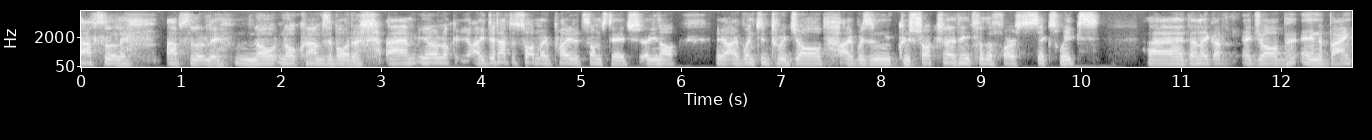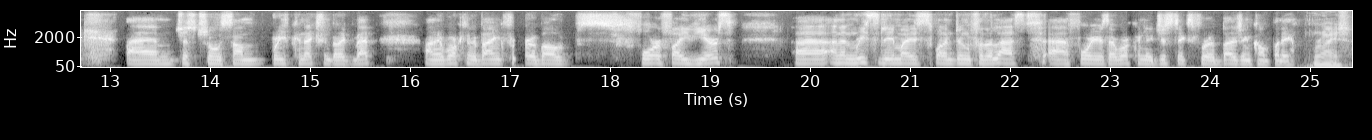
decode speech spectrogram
Absolutely, absolutely. No, no qualms about it. Um, you know, look, I did have to swallow my pride at some stage. You know, yeah, I went into a job. I was in construction, I think, for the first six weeks. Uh, then I got a job in a bank, um, just through some brief connection that I'd met, and I worked in a bank for about four or five years. Uh, and then recently, my what I'm doing for the last uh, four years, I work in logistics for a Belgian company. Right.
